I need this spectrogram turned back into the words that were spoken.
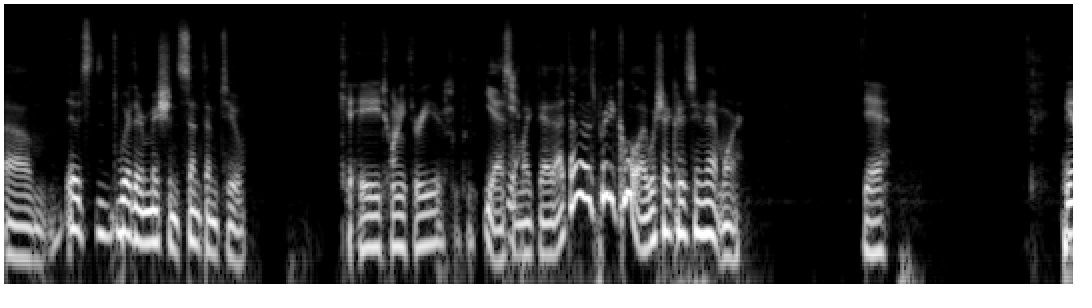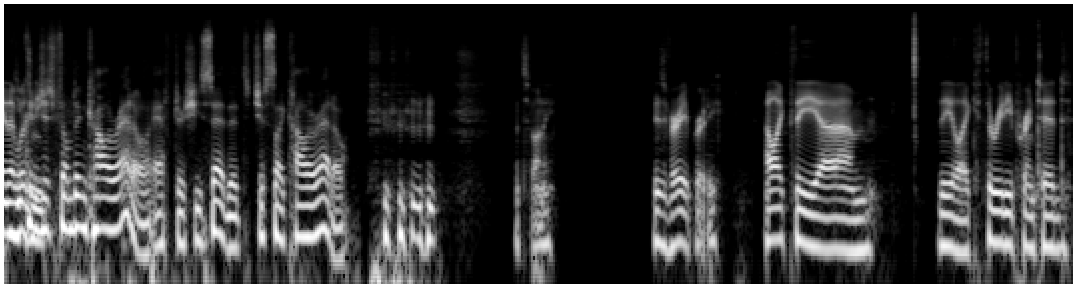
Um, it was where their mission sent them to. K twenty three or something. Yeah, something Yeah. like that. I thought that was pretty cool. I wish I could have seen that more. Yeah. Yeah, that you could wasn't have just filmed it in Colorado after she said it's just like Colorado. That's funny. It's very pretty. I liked the um the like 3D printed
